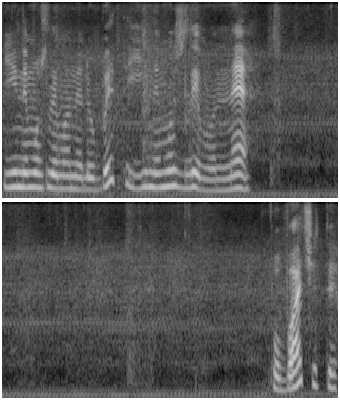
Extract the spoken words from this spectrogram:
Її неможливо не любити, її неможливо не побачити,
